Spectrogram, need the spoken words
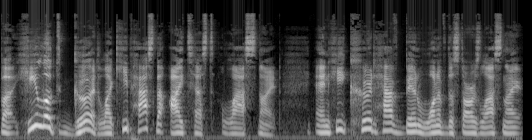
but he looked good. Like he passed the eye test last night, and he could have been one of the stars last night.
